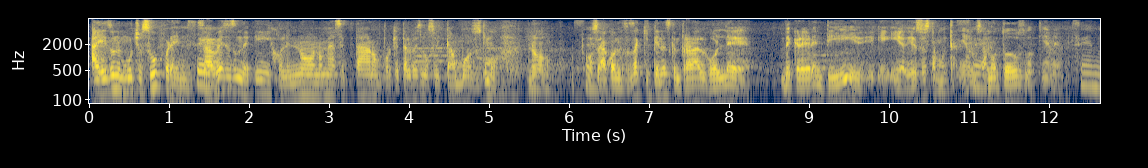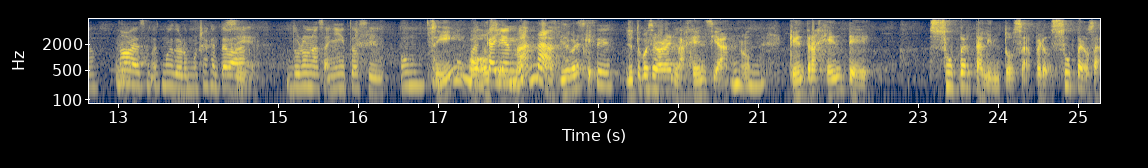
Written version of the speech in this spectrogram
ahí es donde muchos sufren, Sí. ¿sabes? Es donde, híjole, no, no me aceptaron porque tal vez no soy tan bueno. Es como, no. Sí. O sea, cuando estás aquí tienes que entrar al gol de, de creer en ti y, y- y eso está muy cañón. O sea, no todos lo tienen. Sí, no. No, es, es muy duro. Mucha gente va... Dura unos añitos y pum, Sí, pum, van o cayendo. semanas. Y de verdad es que Sí. yo te puedo decir ahora en la agencia, ¿no? Que entra gente súper talentosa, pero súper, o sea,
